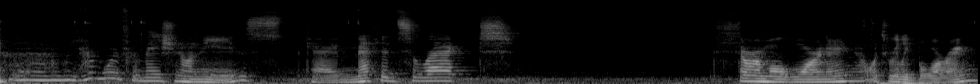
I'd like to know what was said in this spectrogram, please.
Uh, we have more information on these. Okay, method select, thermal warning. That looks really boring.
